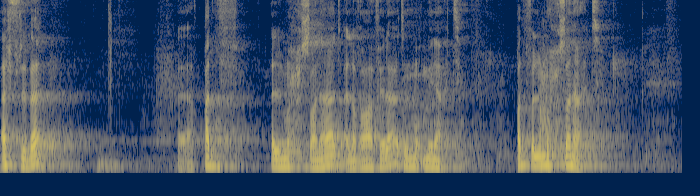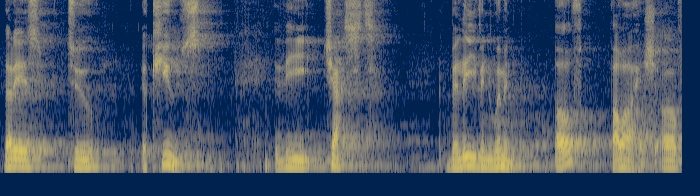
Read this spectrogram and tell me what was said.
after that, قذف المحصنات الغافلات المؤمنات قذف المحصنات that is to accuse the chaste, believing women of fawahish, of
